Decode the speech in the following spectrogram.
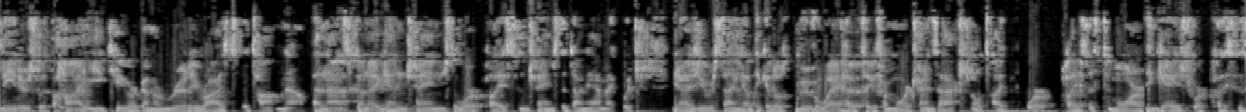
leaders with the high EQ are going to really rise to the top now. And that's going to again change the workplace and change the dynamic, which, you know, as you were saying, I think it'll move away hopefully from more transactional type workplaces to more engaged workplaces.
